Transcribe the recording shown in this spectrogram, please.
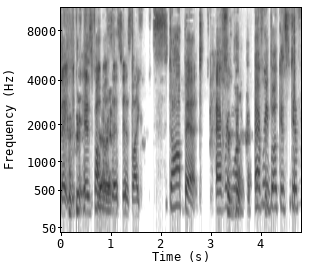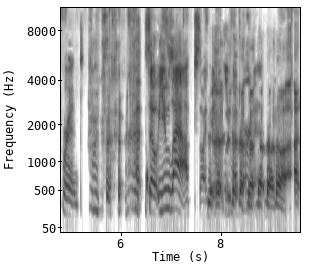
that his publicist is like stop it. Everyone every book is different. So you laughed so i like you have no, heard no, it. no no no. I,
